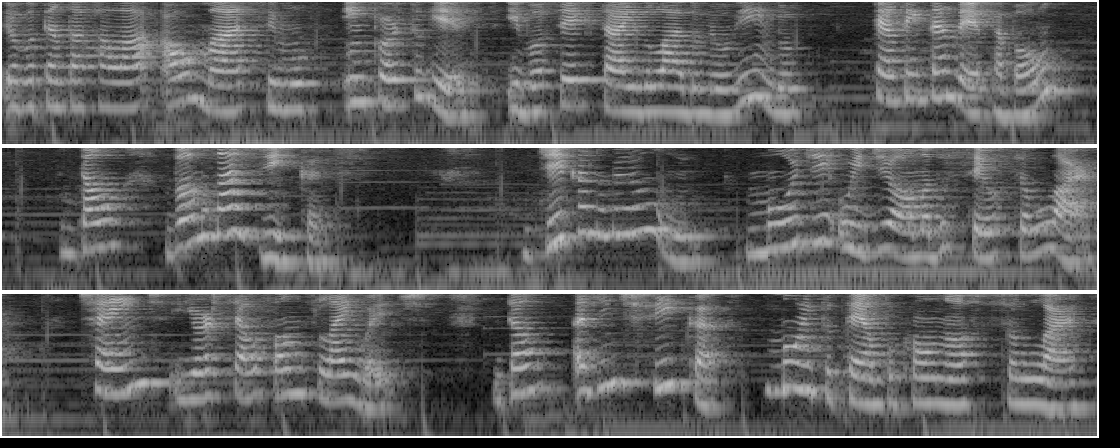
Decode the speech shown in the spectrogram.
eu vou tentar falar ao máximo em português. E você que está aí do lado me ouvindo, tenta entender, tá bom? Então, vamos às dicas. Dica número 1: um, mude o idioma do seu celular. Change your cell phone's language. Então, a gente fica muito tempo com o nosso celular,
